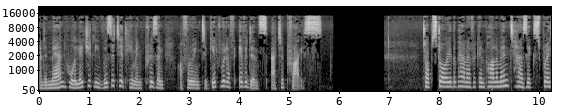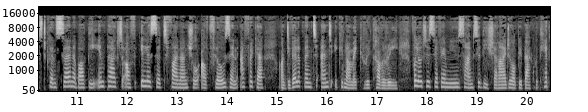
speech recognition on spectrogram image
and a man who allegedly visited him in prison offering to get rid of evidence at a price. Top story The Pan African Parliament has expressed concern about the impact of illicit financial outflows in Africa on development and economic recovery. For Lotus FM News, I'm Sudisha Naidu. I'll be back with headlines.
